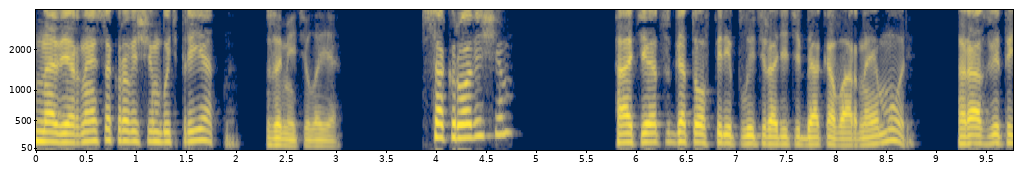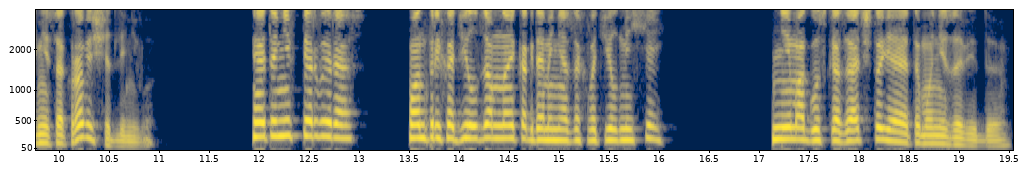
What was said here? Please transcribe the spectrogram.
«Наверное, сокровищем быть приятно», — заметила я. «Сокровищем?» «Отец готов переплыть ради тебя коварное море. Разве ты не сокровище для него?» «Это не в первый раз. Он приходил за мной, когда меня захватил Михей». «Не могу сказать, что я этому не завидую.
